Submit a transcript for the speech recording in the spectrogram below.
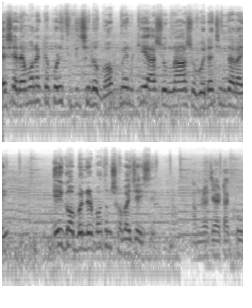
দেশের এমন একটা পরিস্থিতি ছিল গভর্নমেন্ট কে আসুক না আসুক ওইটা চিন্তারাই এই গভর্নমেন্টের পতন সবাই চাইছে। আমরা যে একটা খুব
